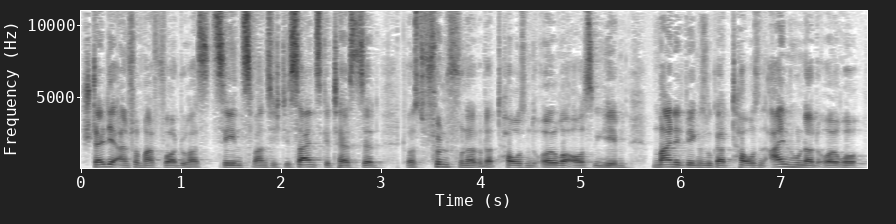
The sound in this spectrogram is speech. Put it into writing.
stell dir einfach mal vor, du hast 10, 20 Designs getestet, du hast 500 oder 1000 Euro ausgegeben, meinetwegen sogar 1100 Euro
